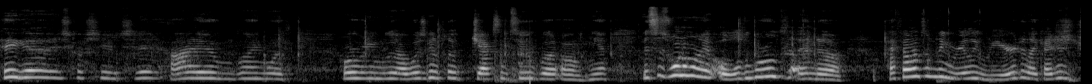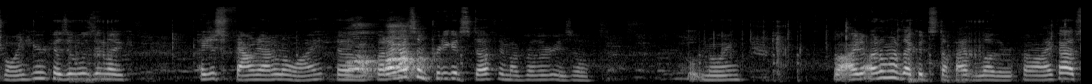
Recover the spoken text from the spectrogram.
Hey guys, Chris here. Today I am playing with Orbiting Blue. I was gonna play Jackson too, but um yeah, this is one of my old worlds, and uh, I found something really weird. Like I just joined here because it wasn't like I just found it. I don't know why, um, but I got some pretty good stuff, and my brother is uh annoying. But I, I don't have that good stuff. I have leather. Uh, I got.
